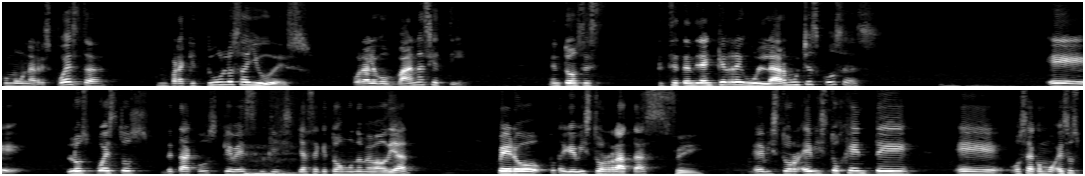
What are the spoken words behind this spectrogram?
como una respuesta, para que tú los ayudes. Por algo van hacia ti. Entonces, se tendrían que regular muchas cosas. Eh, los puestos de tacos que ves, que ya sé que todo el mundo me va a odiar, pero puta, yo he visto ratas. Sí. He visto, he visto gente, eh, o sea, como esos,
